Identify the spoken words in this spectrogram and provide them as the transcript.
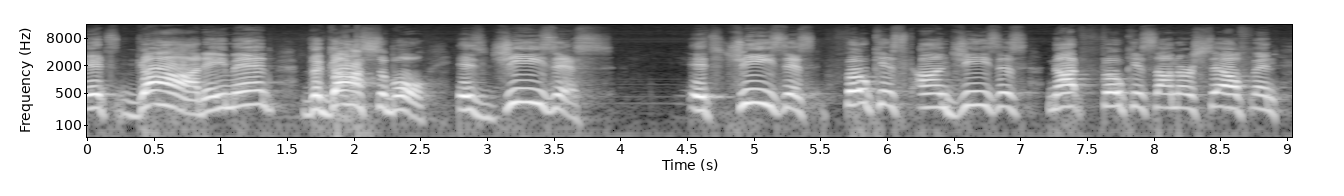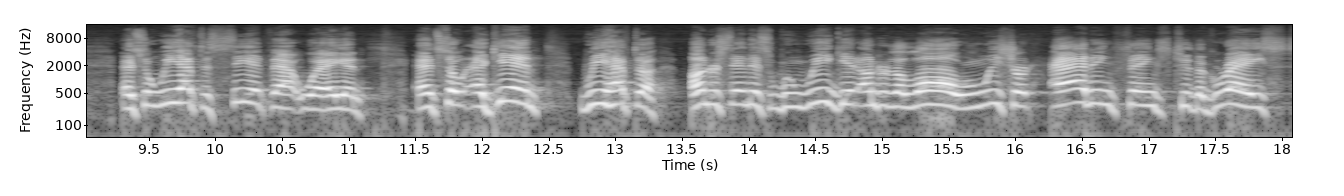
It's God. Amen? The gospel is Jesus. It's Jesus, focused on Jesus, not focused on ourselves. And, and so we have to see it that way. And, and so, again, we have to understand this. When we get under the law, when we start adding things to the grace,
